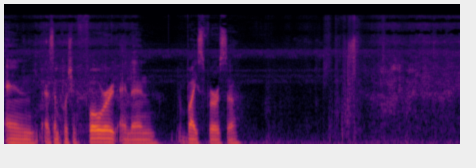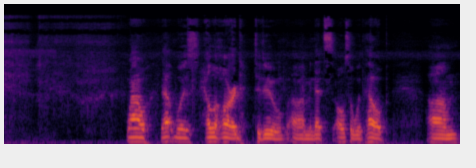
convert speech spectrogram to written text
and as I'm pushing forward and then vice versa. Wow, that was hella hard to do, um, and that's also with help. Um,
